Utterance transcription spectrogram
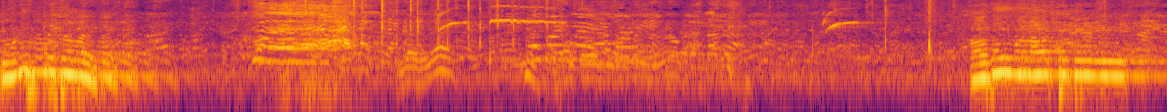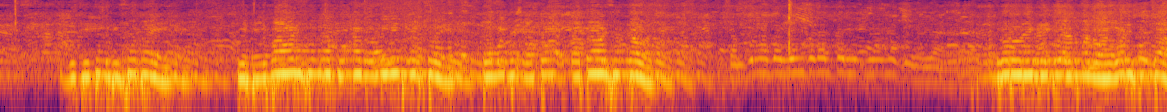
दोन्ही संघ चालू आहे आजही मला वाटतं की जे चित्र दिसत आहे की देवावाडी संघ पुन्हा डॉमिनेट करतोय. तो म्हणजे कातवाडी संघावर. त्याचबरोबर एक हनुमान वाघवाडी सुद्धा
